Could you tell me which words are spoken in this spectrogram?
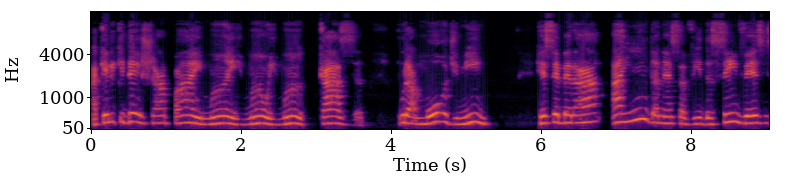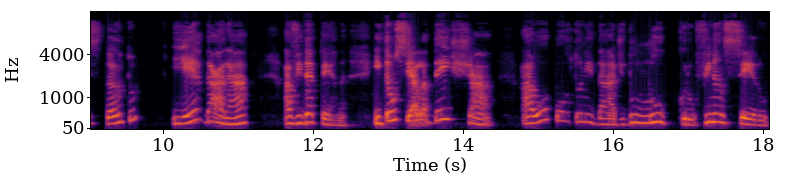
Aquele que deixar pai, mãe, irmão, irmã, casa, por amor de mim, receberá ainda nessa vida cem vezes tanto e herdará a vida eterna. Então, se ela deixar a oportunidade do lucro financeiro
